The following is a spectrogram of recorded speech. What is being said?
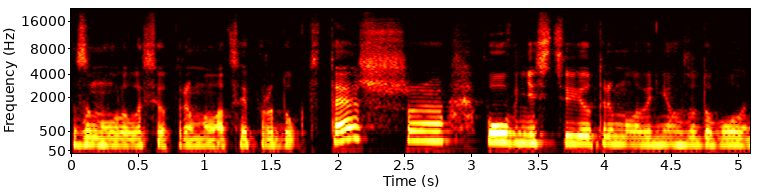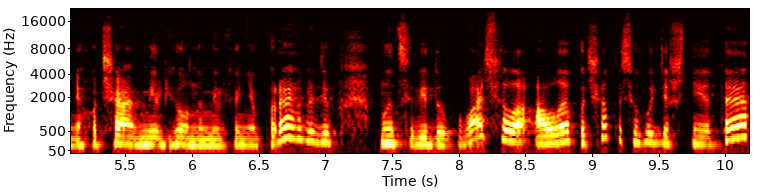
занурилася, отримала цей продукт теж е, повністю і отримала від нього задоволення. Хоча мільйони мільйонів переглядів ми це відео побачили, але почати сьогоднішній етер.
